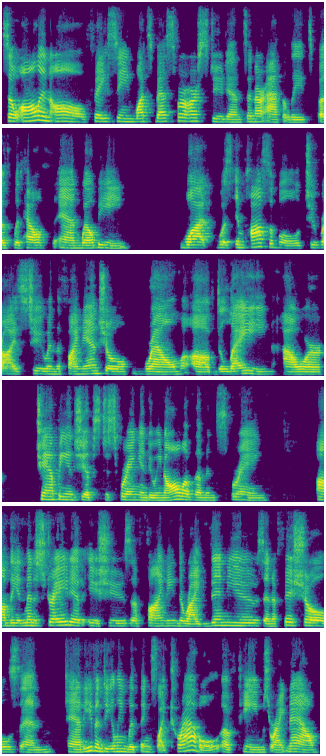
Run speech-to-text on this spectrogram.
So, all in all, facing what's best for our students and our athletes, both with health and well being, what was impossible to rise to in the financial realm of delaying our championships to spring and doing all of them in spring. Um, the administrative issues of finding the right venues and officials and and even dealing with things like travel of teams right now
